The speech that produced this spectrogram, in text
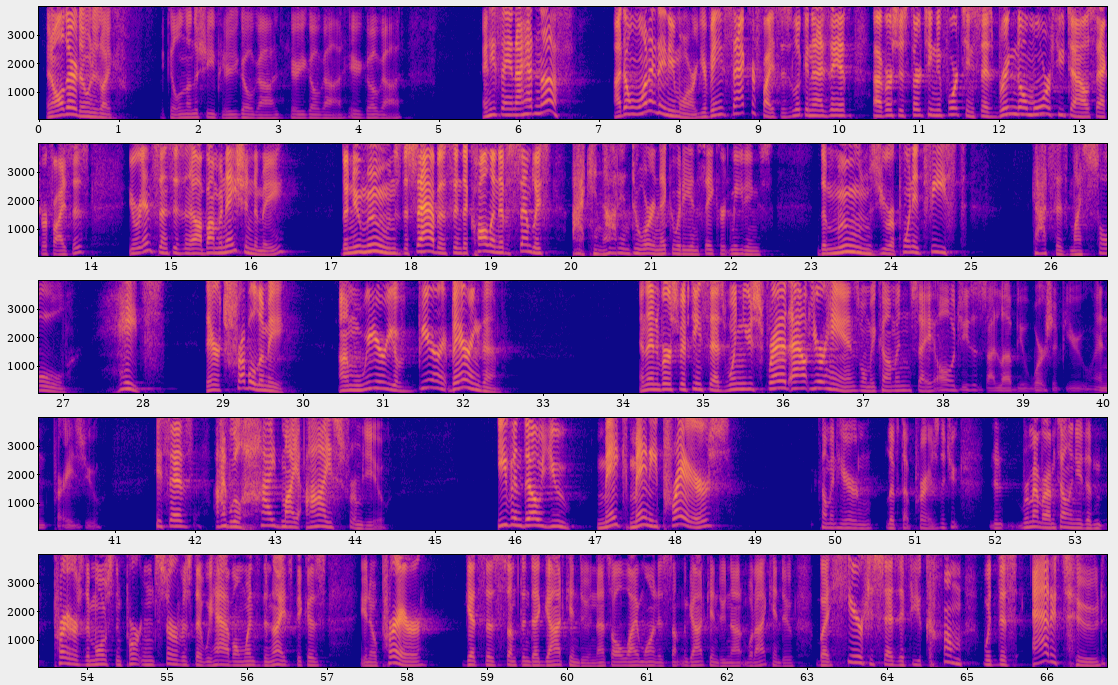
And all they're doing is like, you're killing on the sheep. Here you go, God. Here you go, God. Here you go, God. And he's saying, I had enough. I don't want it anymore. Your vain sacrifices. Look in Isaiah uh, verses 13 and 14. It says, Bring no more futile sacrifices. Your incense is an abomination to me. The new moons, the Sabbaths, and the calling of assemblies. I cannot endure iniquity in sacred meetings. The moons, your appointed feast. God says, My soul hates. They're trouble to me. I'm weary of bearing them. And then verse 15 says, When you spread out your hands, when we come and say, Oh, Jesus, I love you, worship you, and praise you, he says, I will hide my eyes from you. Even though you make many prayers, come in here and lift up prayers. Did you remember? I'm telling you, the prayer is the most important service that we have on Wednesday nights because, you know, prayer gets us something that God can do. And that's all I want is something God can do, not what I can do. But here he says if you come with this attitude,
